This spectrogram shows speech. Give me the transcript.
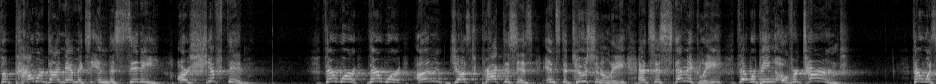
the power dynamics in the city are shifted. There were, there were unjust practices institutionally and systemically that were being overturned. There was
